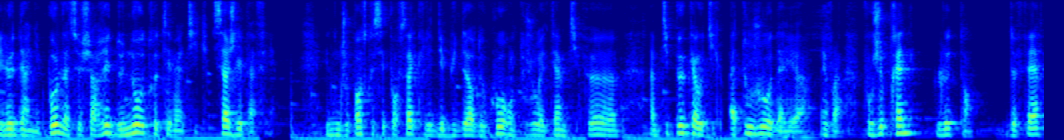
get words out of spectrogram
et le dernier pôle va se charger d'une autre thématique. Ça, je ne l'ai pas fait. Et donc je pense que c'est pour ça que les débuts d'heures de cours ont toujours été un petit peu, un petit peu chaotiques. Pas toujours d'ailleurs, mais voilà. Il faut que je prenne le temps de faire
